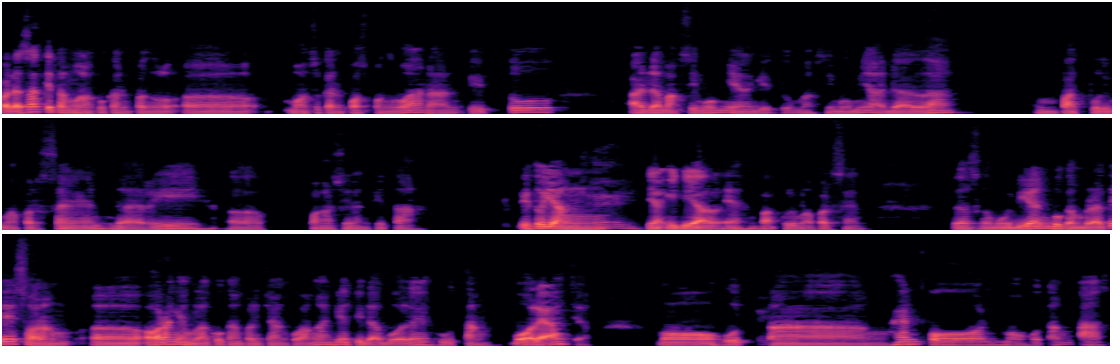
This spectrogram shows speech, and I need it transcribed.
pada saat kita melakukan pengel, e, masukkan pos pengeluaran itu ada maksimumnya gitu. Maksimumnya adalah 45% dari e, penghasilan kita. Itu yang okay. yang ideal ya, 45%. Terus kemudian bukan berarti seorang uh, orang yang melakukan perencanaan keuangan dia tidak boleh hutang. Boleh aja. Mau hutang okay. handphone, mau hutang tas,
